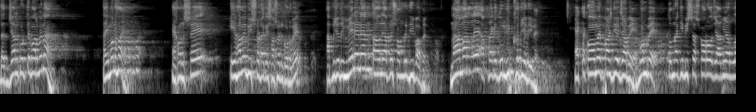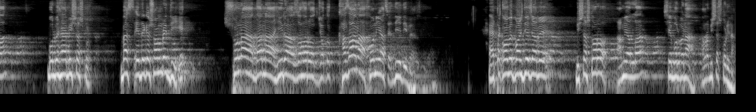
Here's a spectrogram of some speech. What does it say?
দাজ্জাল করতে পারবে না? তাই মনে হয়? এখন সে এভাবে বিশ্বটাকে শাসন করবে। আপনি যদি মেনে নেন, তাহলে আপনি সমৃদ্ধি পাবেন। না মানলে আপনাকে দুর্ভিক্ষ দিয়ে দিবে। একটা কমের পাশ দিয়ে যাবে। বলবে, তোমরা কি বিশ্বাস করো যে আমি আল্লাহ? বলবে হ্যাঁ বিশ্বাস কর। ব্যাস, এদেরকে সমৃদ্ধি সোনা, দানা, হীরা, জহরত, যত খাজানা, খনি আছে, দিয়ে দিবে। একটা কমের পাশ দিয়ে যাবে। বিশ্বাস করো, আমি আল্লাহ? সে বলবে, না, আমরা বিশ্বাস করি না।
